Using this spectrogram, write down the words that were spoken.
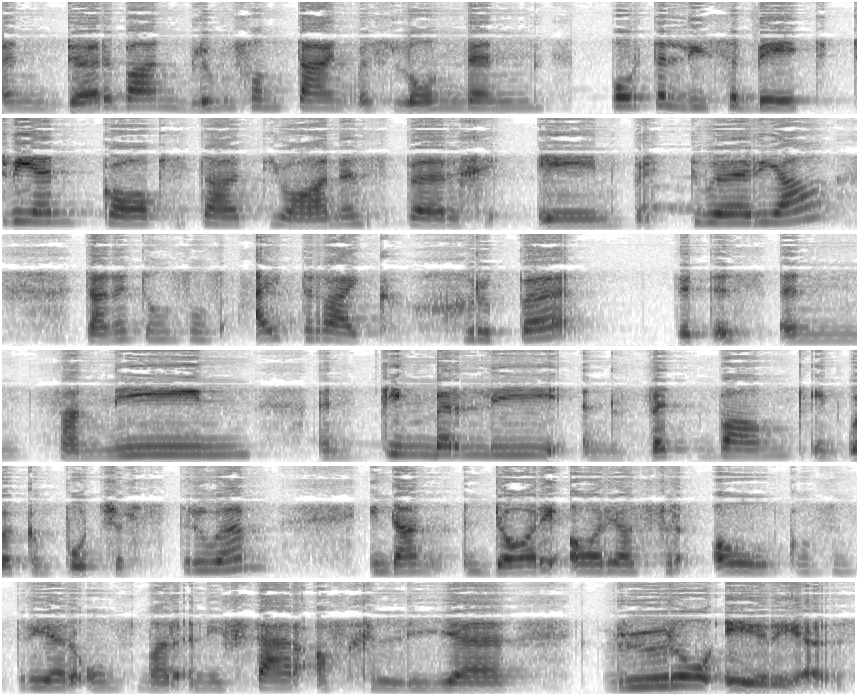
in Durban, Bloemfontein, Oos-London, Port Elizabeth, twee in Kaapstad, Johannesburg en Pretoria. Dan het ons ons uitreik groepe. Dit is in Sanien in Kimberley in Witbank en ook in Potchefstroom. En dan in daardie areas veral konsentreer ons maar in die ver afgeleë rural areas.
